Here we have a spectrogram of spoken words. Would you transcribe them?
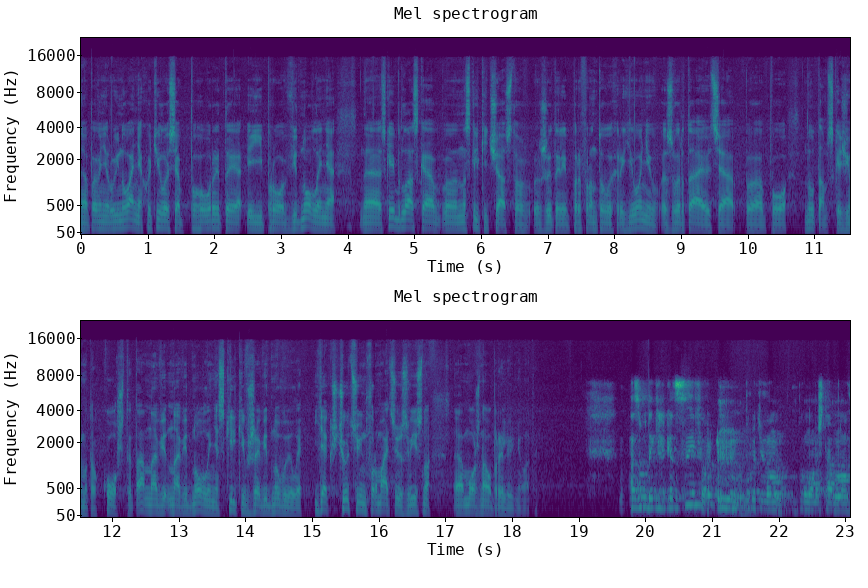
е, певні руйнування. Хотілося б поговорити і про відновлення. Скажіть, будь ласка, наскільки часто жителі прифронтових регіонів звертаються по ну там, скажімо, так, кошти та на відновлення? Скільки вже відновили? Якщо цю інформацію, звісно, можна оприлюднювати? Назву декілька цифр. Протягом повномасштабного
